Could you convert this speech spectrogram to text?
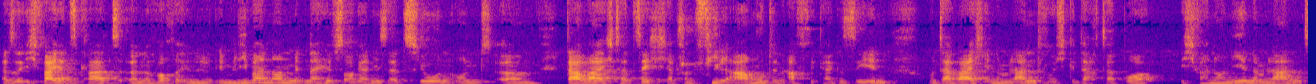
Also ich war jetzt gerade äh, eine Woche in, im Libanon mit einer Hilfsorganisation und ähm, da war ich tatsächlich, ich habe schon viel Armut in Afrika gesehen und da war ich in einem Land, wo ich gedacht habe, boah, ich war noch nie in einem Land,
